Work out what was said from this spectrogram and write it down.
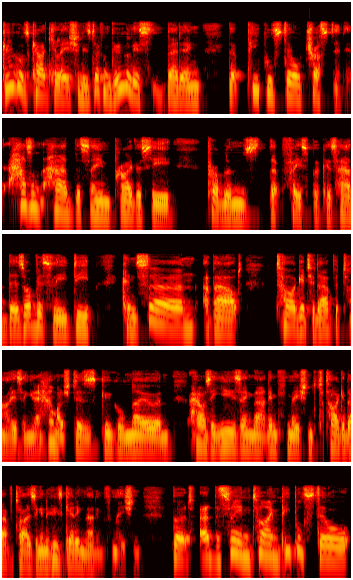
Google's calculation is different. Google is betting that people still trust it. It hasn't had the same privacy problems that Facebook has had. There's obviously deep concern about targeted advertising. You know, how much does Google know and how is it using that information to target advertising and who's getting that information? But at the same time, people still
